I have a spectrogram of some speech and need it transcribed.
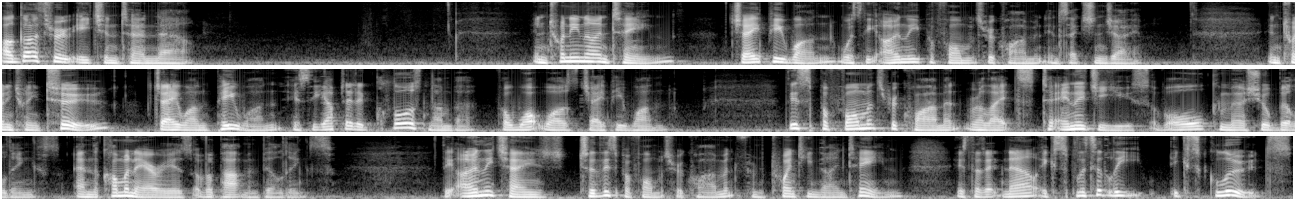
I'll go through each in turn now. In 2019, JP1 was the only performance requirement in Section J. In 2022, J1P1 is the updated clause number for what was JP1. This performance requirement relates to energy use of all commercial buildings and the common areas of apartment buildings. The only change to this performance requirement from 2019 is that it now explicitly excludes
